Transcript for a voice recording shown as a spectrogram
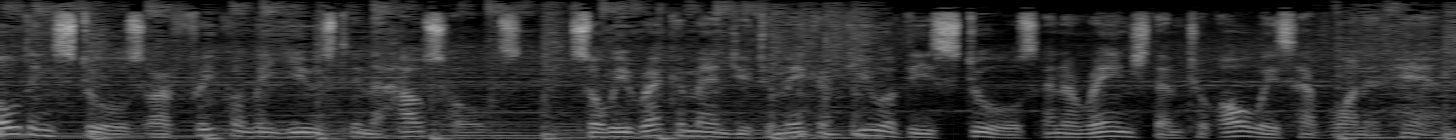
Folding stools are frequently used in the households, so we recommend you to make a few of these stools and arrange them to always have one at hand.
